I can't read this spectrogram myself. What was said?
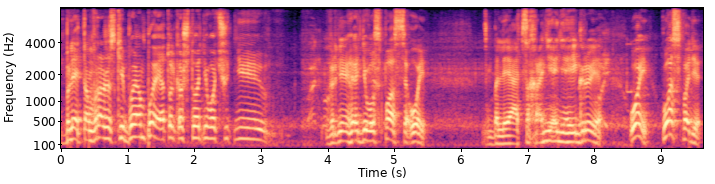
Блять, там вражеский БМП, я только что от него чуть не... Вернее, от него спасся. Ой. Блять, сохранение игры. Ой, господи!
